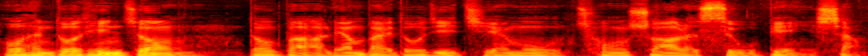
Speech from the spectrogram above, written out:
我很多听众都把两百多集节目重刷了四五遍以上。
